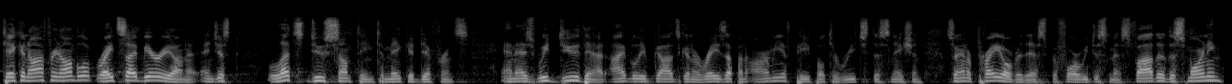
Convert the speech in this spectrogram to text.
Take an offering envelope, write Siberia on it, and just let's do something to make a difference. And as we do that, I believe God's going to raise up an army of people to reach this nation. So I'm going to pray over this before we dismiss. Father, this morning,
